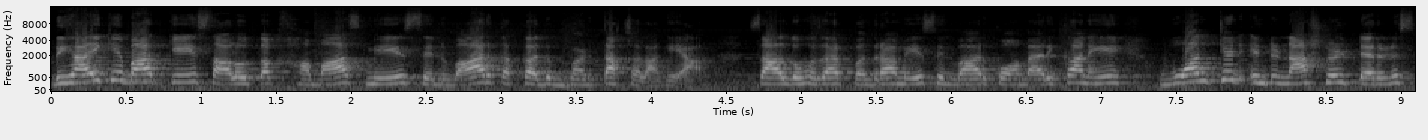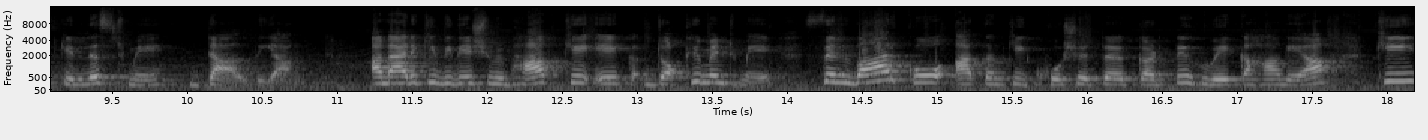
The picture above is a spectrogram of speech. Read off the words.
रिहाई के बाद के सालों तक हमास में सिनवार का कद बढ़ता चला गया। साल 2015 में सिनवार को अमेरिका ने वांटेड इंटरनेशनल टेररिस्ट की लिस्ट में डाल दिया। अमेरिकी विदेश विभाग के एक डॉक्यूमेंट में सिनवार को आतंकी घोषित करते हुए कहा गया कि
